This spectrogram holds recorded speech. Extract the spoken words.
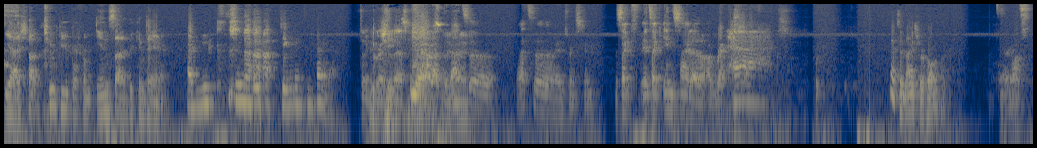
Yeah, I shot two people from inside the container. Have you seen the jiggling container? It's an aggressive ass. Yeah, that's that, that's I uh, that's uh, interesting. It's like it's like inside a, a wreck. Hacks! That's a nice revolver. Fair enough.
